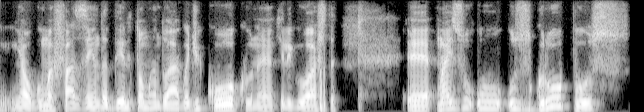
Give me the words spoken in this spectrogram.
em alguma fazenda dele tomando água de coco, né, que ele gosta. É, mas o, o, os grupos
